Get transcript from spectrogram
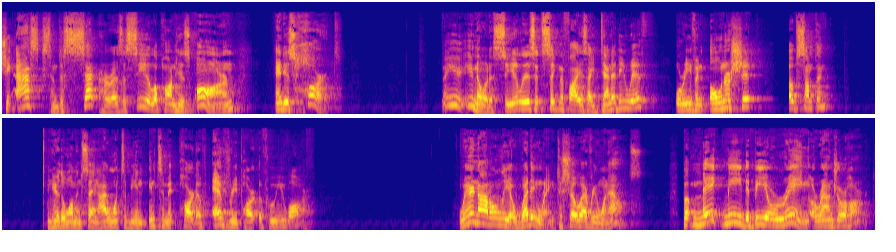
she asks him to set her as a seal upon his arm and his heart. Now, you, you know what a seal is it signifies identity with or even ownership of something. And here the woman saying, I want to be an intimate part of every part of who you are. Wear not only a wedding ring to show everyone else, but make me to be a ring around your heart,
